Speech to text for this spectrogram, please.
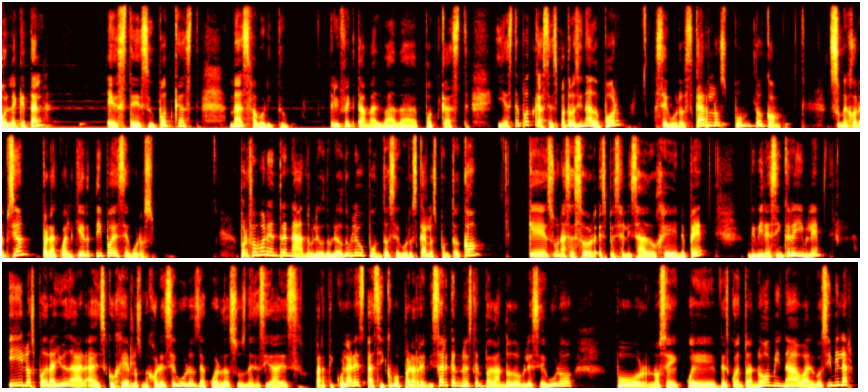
Hola, ¿qué tal? Este es su podcast más favorito, Trifecta Malvada Podcast. Y este podcast es patrocinado por seguroscarlos.com, su mejor opción para cualquier tipo de seguros. Por favor, entren a www.seguroscarlos.com, que es un asesor especializado GNP. Vivir es increíble y los podrá ayudar a escoger los mejores seguros de acuerdo a sus necesidades particulares, así como para revisar que no estén pagando doble seguro por, no sé, descuento a nómina o algo similar.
